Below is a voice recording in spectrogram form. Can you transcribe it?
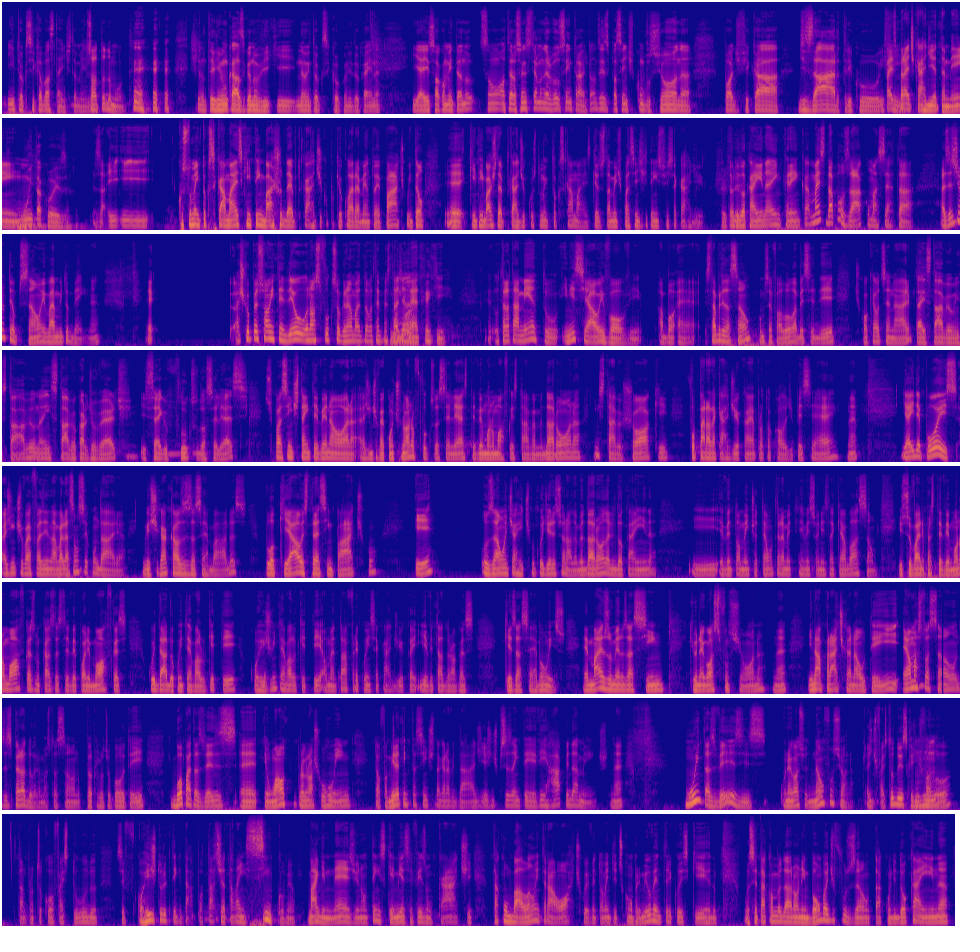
E intoxica bastante também, né? Só todo mundo. Acho que não teve um caso que eu não vi que não intoxicou com lidocaína. E aí, só comentando, são alterações do sistema nervoso central. Então, às vezes o paciente convulsiona, pode ficar desártrico, enfim. Faz bradicardia também. Muita coisa. E, e, costuma intoxicar mais quem tem baixo débito cardíaco, porque o clareamento é hepático. Então, é, quem tem baixo débito cardíaco costuma intoxicar mais, que é justamente o paciente que tem insuficiência cardíaca. Então, Perfeito. Então, lidocaína é encrenca, mas dá para usar com uma certa... Às vezes a gente não tem opção e vai muito bem, né? É, acho que o pessoal entendeu o nosso fluxograma da tempestade elétrica aqui. O tratamento inicial envolve é, estabilização, como você falou, ABCD, de qualquer outro cenário. Está estável ou instável, né? Instável cardioverte e segue o fluxo do ACLS. Se o paciente está em TV na hora, a gente vai continuar no fluxo do ACLS, TV monomórfica estável amiodarona, instável choque. For parada cardíaca, é protocolo de PCR, né? E aí depois a gente vai fazer na avaliação secundária, investigar causas exacerbadas, bloquear o estresse simpático e usar um antiarrítmico direcionado, amiodarona, lidocaína e, eventualmente, até um tratamento intervencionista que é a ablação. Isso vale para as TV monomórficas, no caso das TV polimórficas, cuidado com o intervalo QT, corrigir o intervalo QT, aumentar a frequência cardíaca e evitar drogas que exacerbam isso. É mais ou menos assim que o negócio funciona, né? E na prática, na UTI, é uma situação desesperadora, é uma situação no protocolo UTI, que boa parte das vezes é, tem um alto prognóstico ruim, então a família tem que estar ciente da gravidade e a gente precisa intervir rapidamente, né? Muitas vezes o negócio não funciona. A gente faz tudo isso que a gente uhum. falou. Você tá no pronto-socorro, faz tudo. Você corrige tudo que tem que dar. Potássio já tá lá em 5, meu. Magnésio, não tem isquemia, você fez um CAT. Tá com balão intraórtico, eventualmente descomprimiu o ventrículo esquerdo. Você tá com a mildarona em bomba de fusão, tá com lidocaína.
